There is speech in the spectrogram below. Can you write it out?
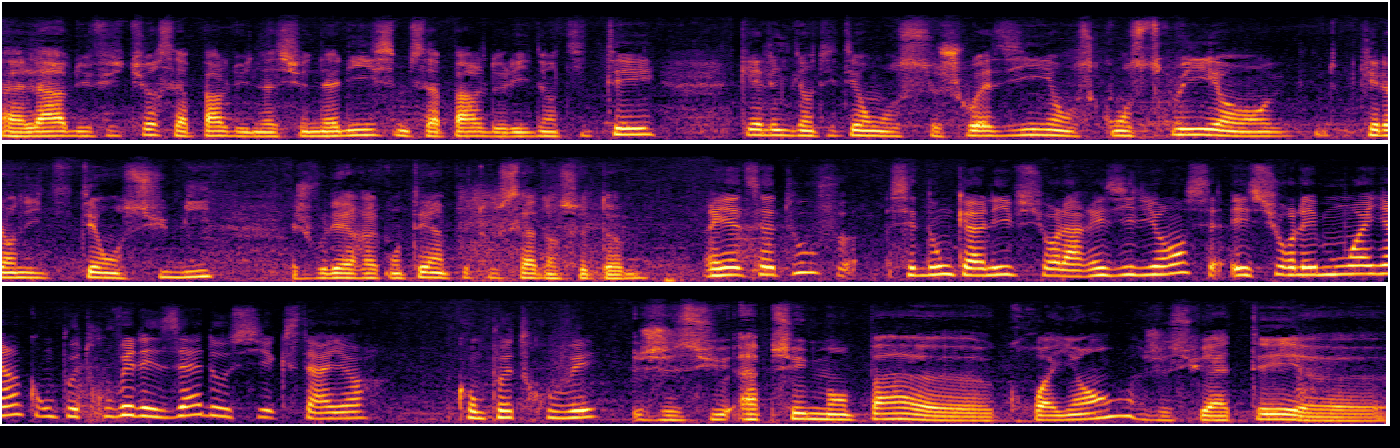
Euh, L'arabe du futur, ça parle du nationalisme, ça parle de l'identité. Quelle identité on se choisit, on se construit, quelle identité on subit? Je voulais raconter un peu tout ça dans ce tome. Riyad Satouf, c'est donc un livre sur la résilience et sur les moyens qu'on peut trouver, les aides aussi extérieures qu'on peut trouver Je suis absolument pas euh, croyant, je suis athée euh,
